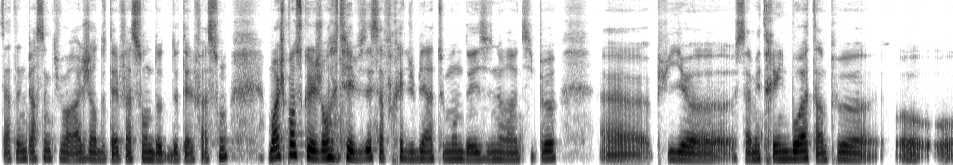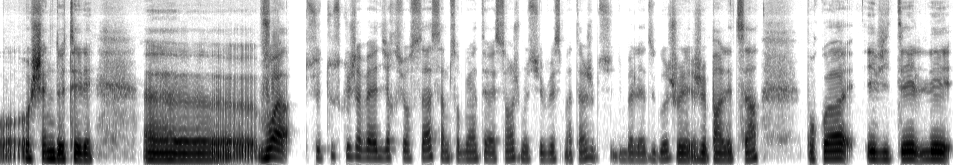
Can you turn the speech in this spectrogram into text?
Certaines personnes qui vont réagir de telle façon, d'autres de telle façon. Moi, je pense que les journaux télévisés, ça ferait du bien à tout le monde de les ignorer un petit peu. Euh, puis, euh, ça mettrait une boîte un peu euh, aux, chaînes de télé. Voilà, c'est tout ce que j'avais à dire sur ça. Ça me semblait intéressant. Je me suis levé ce matin, je me suis dit, bah, let's go, je vais, parler de ça. Pourquoi éviter les,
